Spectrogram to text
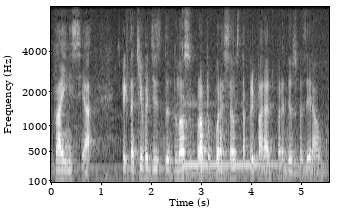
vai iniciar. Expectativa diz do nosso próprio coração estar preparado para Deus fazer algo.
